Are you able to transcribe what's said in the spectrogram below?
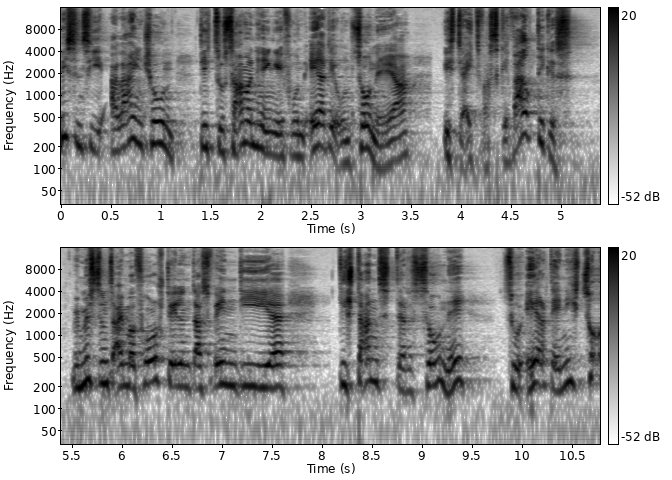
wissen Sie, allein schon die Zusammenhänge von Erde und Sonne ja, ist ja etwas Gewaltiges. Wir müssen uns einmal vorstellen, dass wenn die äh, Distanz der Sonne zur Erde nicht so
